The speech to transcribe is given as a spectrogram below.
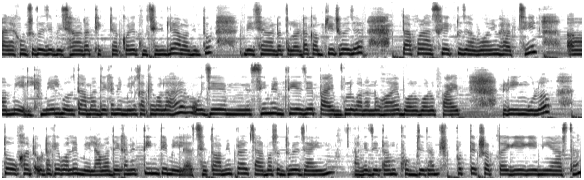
আর এখন শুধু যে বিছানাটা ঠিকঠাক করে গুছিয়ে নিলে আমার কিন্তু বিছানাটা তোলাটা কমপ্লিট হয়ে যায়। তারপর আজকে একটু যাব আমি ভাবছি মেল। মেল বলতে আমাদের এখানে মেল কাকে বলা হয়? ওই যে সিমেন্ট দিয়ে যে পাইপগুলো বানানো হয়, বড় বড় পাইপ, রিংগুলো, তো ওখানে, ওটাকে বলে মেল। আমাদের এখানে তিনটে মেল আছে। তো আমি প্রায় চার বছর ধরে যাইনি। আগে যেতাম, খুব যেতাম, প্রত্যেক সপ্তাহে গিয়ে গিয়ে নিয়ে আসতাম।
